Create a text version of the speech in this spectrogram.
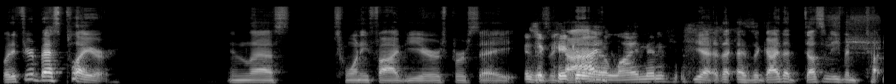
But if your best player in last twenty five years per se Is a a kicker guy- and a lineman? yeah, that, as a guy that doesn't even touch.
